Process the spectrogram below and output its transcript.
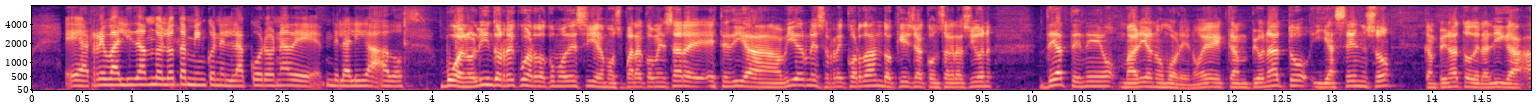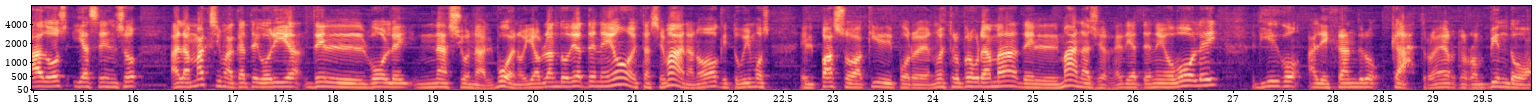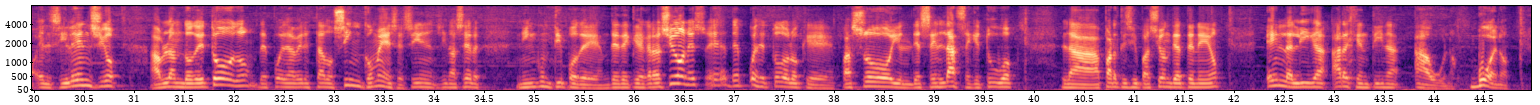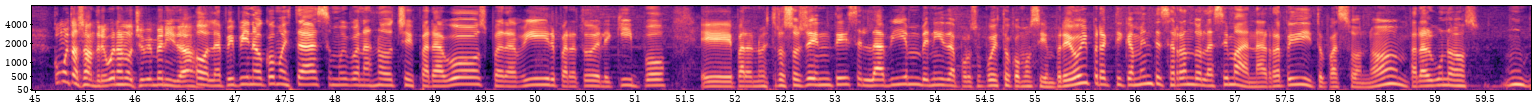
revalidándolo también con el- la corona de, de la Liga A2. Bueno, lindo recuerdo, como decíamos, para comenzar este día viernes, recordando aquella consagración de Ateneo Mariano Moreno, eh, campeonato y ascenso, campeonato de la Liga A2 y ascenso a la máxima categoría del vóley nacional. Bueno, y hablando de Ateneo, esta semana, ¿no? Que tuvimos el paso aquí por eh, nuestro programa del manager eh, de Ateneo Voley, Diego Alejandro Castro, eh, rompiendo el silencio, hablando de todo, después de haber estado cinco meses sin, sin hacer ningún tipo de, de declaraciones, eh, después de todo lo que pasó y el desenlace que tuvo la participación de Ateneo en la Liga Argentina A1. Bueno, ¿cómo estás, André? Buenas noches, bienvenida. Hola Pipino, ¿cómo estás? Muy buenas noches para vos, para Vir, para todo el equipo, eh, para nuestros oyentes. La bienvenida, por supuesto, como siempre. Hoy prácticamente cerrando la semana, rapidito pasó, ¿no? Para algunos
